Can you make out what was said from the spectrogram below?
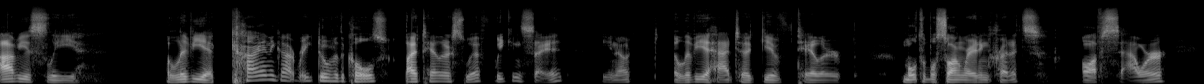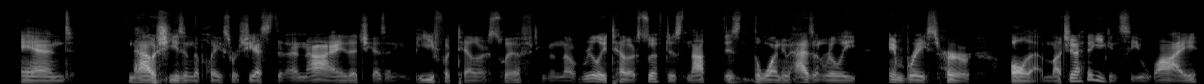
obviously, Olivia kind of got raked over the coals by Taylor Swift. We can say it. You know, Olivia had to give Taylor multiple songwriting credits off Sour, and now she's in the place where she has to deny that she has any beef with Taylor Swift, even though really Taylor Swift is not is the one who hasn't really embraced her all that much. And I think you can see why.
